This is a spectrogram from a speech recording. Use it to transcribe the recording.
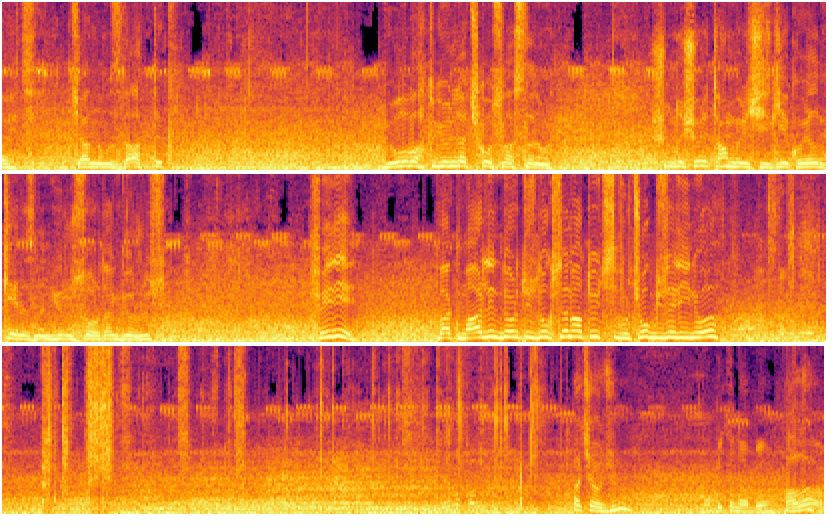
Evet. Canlımızı da attık. Yolu bahtı gönlü açık olsun aslanımın. Şunu da şöyle tam böyle çizgiye koyalım ki en azından yürürse oradan görürüz. Fedi. Bak Marlin 496 30 çok güzel iğne o. Aç avucunu. Abi kan abi. Al al.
